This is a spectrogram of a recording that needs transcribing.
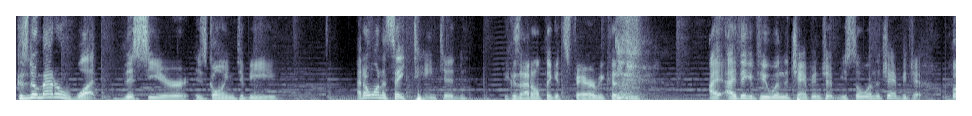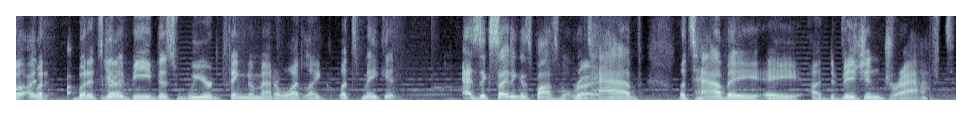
cuz no matter what this year is going to be I don't want to say tainted because I don't think it's fair because I, I think if you win the championship, you still win the championship. Well, I, But but it's gonna yeah. be this weird thing no matter what. Like let's make it as exciting as possible. Let's have let's have a, a a division draft.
